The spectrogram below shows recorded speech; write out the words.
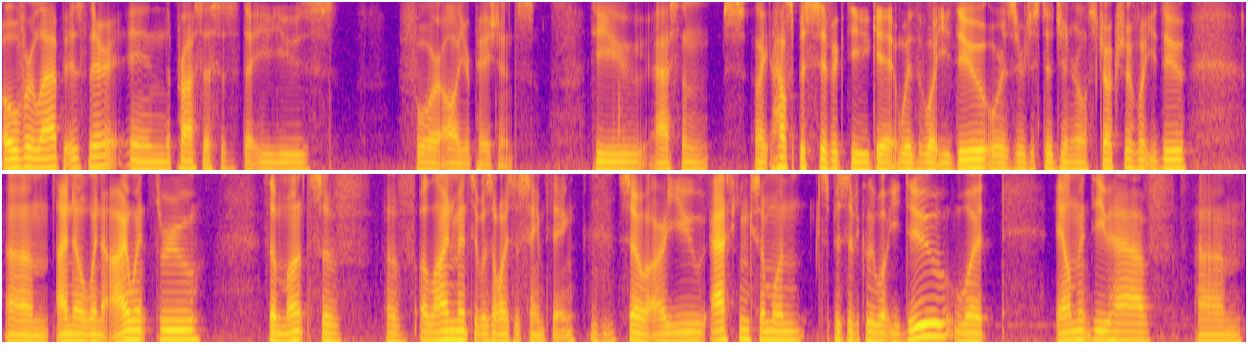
overlap is there in the processes that you use for all your patients? Do you ask them, like, how specific do you get with what you do, or is there just a general structure of what you do? Um, I know when I went through the months of, of alignments, it was always the same thing. Mm-hmm. So, are you asking someone specifically what you do? What ailment do you have? Um,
